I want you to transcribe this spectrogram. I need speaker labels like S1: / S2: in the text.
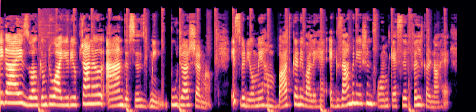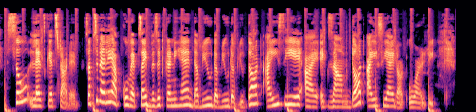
S1: Hey guys, welcome to our YouTube channel and this is me, पूजा शर्मा इस video में हम बात करने वाले हैं एग्जामिनेशन फॉर्म कैसे फिल करना है। सो लेट्स गेट स्टार्टेड सबसे पहले आपको वेबसाइट विज़िट करनी है www.icaexam.ici.org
